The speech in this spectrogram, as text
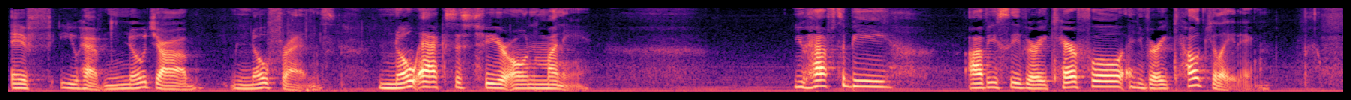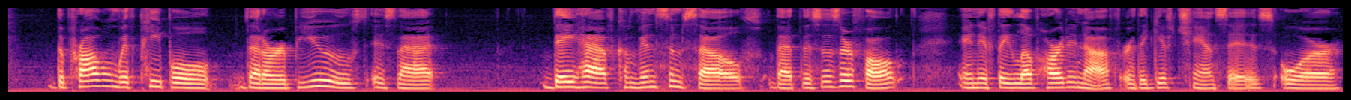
If you have no job, no friends, no access to your own money, you have to be obviously very careful and very calculating. The problem with people that are abused is that they have convinced themselves that this is their fault. And if they love hard enough or they give chances or,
